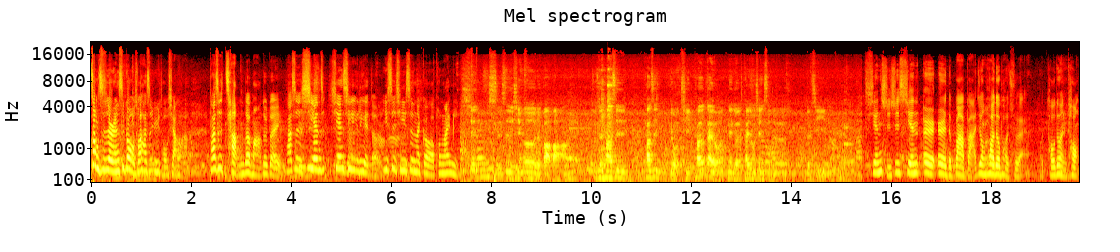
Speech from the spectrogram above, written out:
种植的人是跟我说它是芋头香啊。它是长的嘛，对不对？它是鲜鲜系列的，一四七是那个蓬莱米。鲜食是鲜二二的爸爸，就是他是他是有其他带有那个台中鲜食的的基因啊。鲜食是鲜二二的爸爸，这种话都跑出来，我头都很痛。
